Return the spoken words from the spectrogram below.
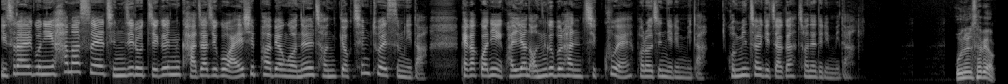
이스라엘군이 하마스의 진지로 찍은 가자지구 알시파 병원을 전격 침투했습니다. 백악관이 관련 언급을 한 직후에 벌어진 일입니다. 권민철 기자가 전해드립니다. 오늘 새벽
